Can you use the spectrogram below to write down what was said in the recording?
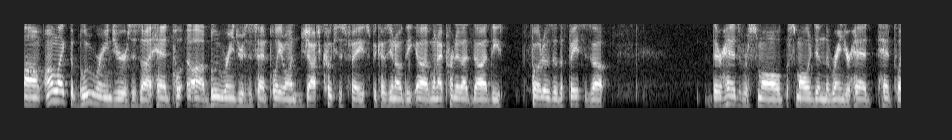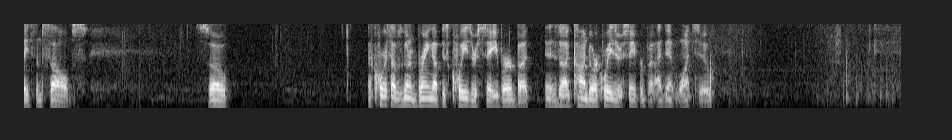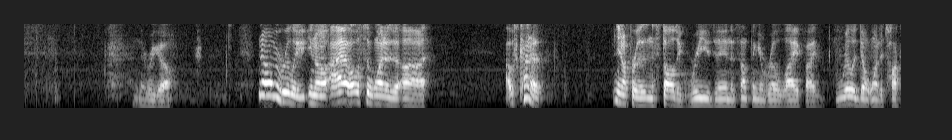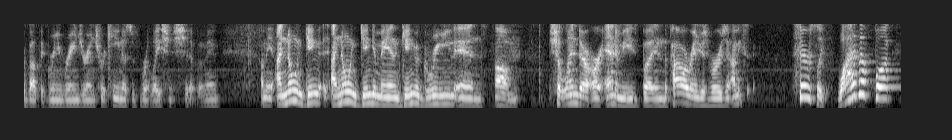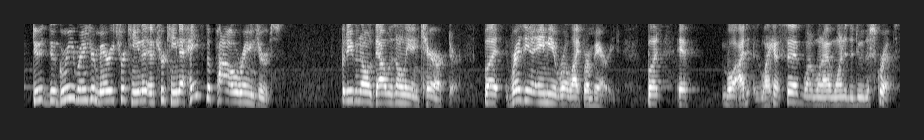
Um, unlike the Blue Rangers, his uh, head uh, Blue Rangers his head played on Josh Cooks' face because you know the uh, when I printed out uh, these photos of the faces up, their heads were small, smaller than the Ranger head head plates themselves. So, of course, I was going to bring up his Quasar Saber, but his uh, Condor Quasar Saber, but I didn't want to. There we go. No, I'm really, you know, I also wanted to, uh, I was kind of, you know, for a nostalgic reason and something in real life, I really don't want to talk about the Green Ranger and Trakinos' relationship. I mean, I mean, I know in Ging, I know in Gingaman, Ginga Green and um, Shalenda are enemies, but in the Power Rangers version, I mean, seriously, why the fuck did the Green Ranger marry Trakeena if Trakeena hates the Power Rangers? But even though that was only in character, but Reggie and Amy in real life are married. But if, well, I like I said when when I wanted to do the script,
